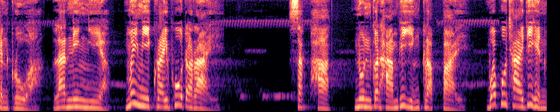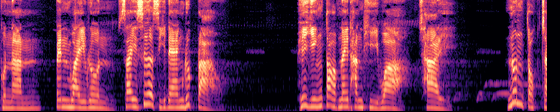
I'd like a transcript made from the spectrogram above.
กันกลัว และนิ่งเงียบไม่มีใครพูดอะไร สักพัก นุ่นก็ถามพี่หญิงกลับไป ว่าผู้ชายที่เห็นคนนั้นเป็นวัยรุ่นใส่เสื้อสีแดงหรือเปล่า พี่หญิงตอบในทันทีว่า ใช่ นุ่นตกใจ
